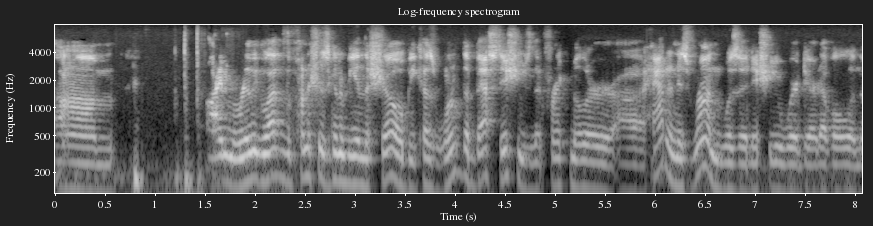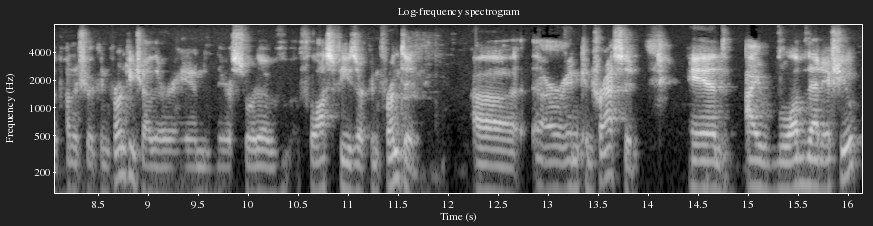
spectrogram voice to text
um, I'm really glad the Punisher is going to be in the show because one of the best issues that Frank Miller uh, had in his run was an issue where Daredevil and the Punisher confront each other and their sort of philosophies are confronted uh, are and contrasted. And I love that issue,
